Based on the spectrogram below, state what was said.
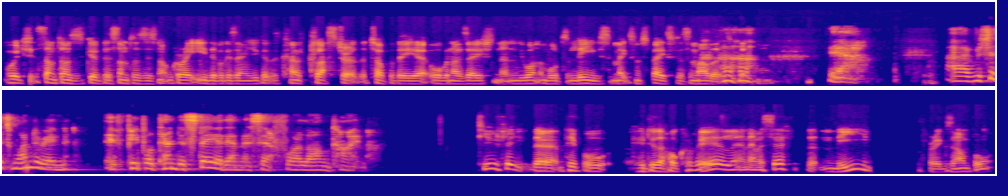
which sometimes is good, but sometimes it's not great either because I mean, you get this kind of cluster at the top of the uh, organization and you want them all to leave to make some space for some others. but, yeah. I was just wondering if people tend to stay at MSF for a long time? Usually, there are people who do the whole career in MSF, that me, for example,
